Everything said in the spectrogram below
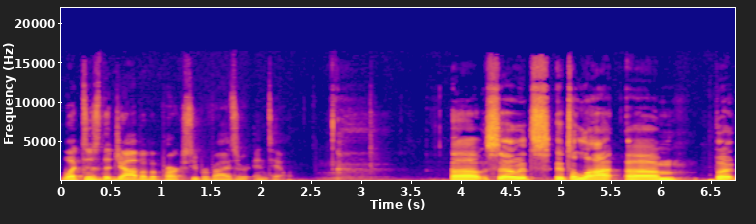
What does the job of a park supervisor entail? Uh, so it's it's a lot, um, but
